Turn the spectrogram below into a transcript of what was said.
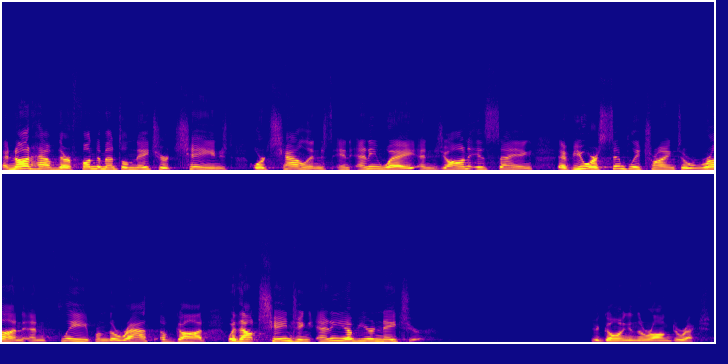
and not have their fundamental nature changed or challenged in any way. And John is saying if you are simply trying to run and flee from the wrath of God without changing any of your nature, you're going in the wrong direction.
